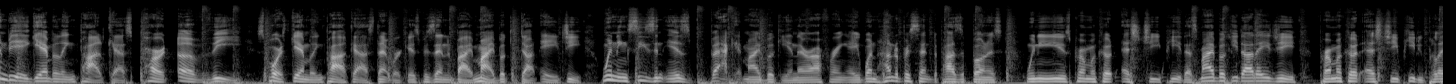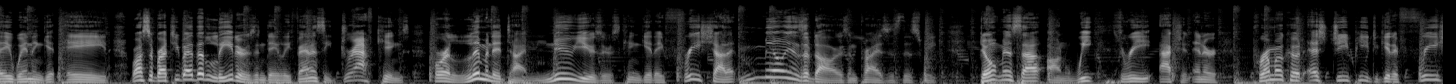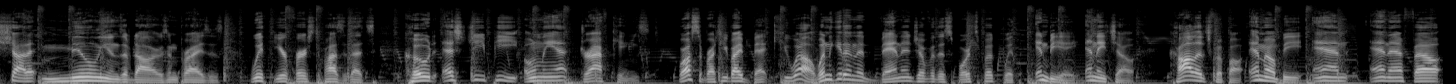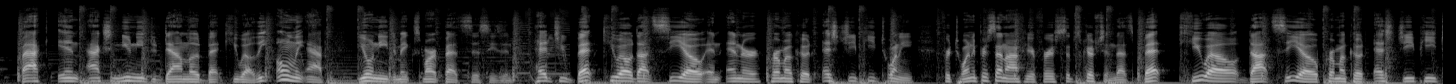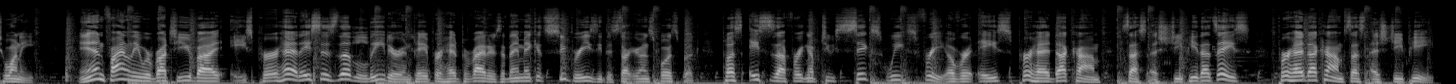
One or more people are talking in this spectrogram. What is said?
NBA Gambling Podcast, part of the Sports Gambling Podcast Network, is presented by MyBookie.ag. Winning season is back at MyBookie, and they're offering a 100% deposit bonus when you use promo code SGP. That's MyBookie.ag, promo code SGP to play, win, and get paid. We're also brought to you by the leaders in daily fantasy, DraftKings. For a limited time, new users can get a free shot at millions of dollars in prizes this week. Don't miss out on week three action. Enter promo code SGP to get a free shot at millions of dollars in prizes with your first deposit. That's code SGP only at DraftKings. We're also brought to you by BetQL. Want to get an advantage over the sportsbook with NBA, NHL, college football, MLB, and NFL back in action? You need to download BetQL, the only app you'll need to make smart bets this season. Head to betql.co and enter promo code SGP20 for 20% off your first subscription. That's betql.co, promo code SGP20. And finally, we're brought to you by Ace Per Head. Ace is the leader in pay per head providers, and they make it super easy to start your own sportsbook. Plus, Ace is offering up to six weeks free over at aceperhead.com slash SGP. That's ace perhead.com slash SGP.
